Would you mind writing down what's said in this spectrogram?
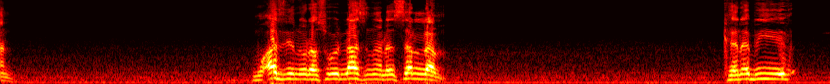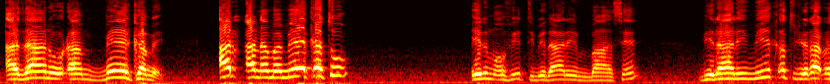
an. Muadinu rasulillah sa alai wasalam ka nabii adaanuudhaan beekame. Ar'a nama meeqatu ilma ofiitti bilaalin baase. Bilaalii meeqatu jiraadha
